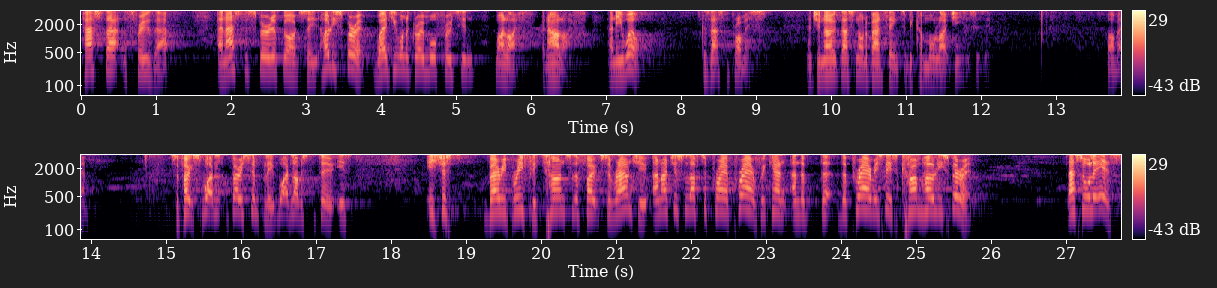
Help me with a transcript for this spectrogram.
past that and through that, and ask the Spirit of God, say, Holy Spirit, where do you want to grow more fruit in my life, in our life? And He will, because that's the promise. And you know, that's not a bad thing to become more like Jesus, is it? Amen. So, folks, what, very simply, what I'd love us to do is, is just very briefly turn to the folks around you. And I'd just love to pray a prayer if we can. And the, the, the prayer is this Come, Holy Spirit. That's all it is.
